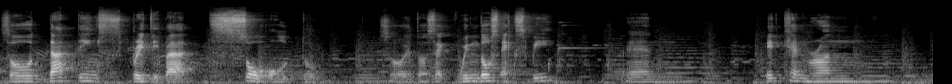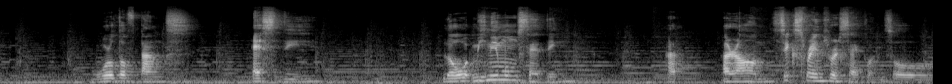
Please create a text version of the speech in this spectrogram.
So that thing's pretty bad. It's so old too. So it was like Windows XP, and it can run World of Tanks SD low minimum setting at around 6 frames per second. So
